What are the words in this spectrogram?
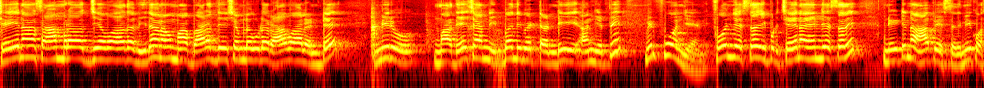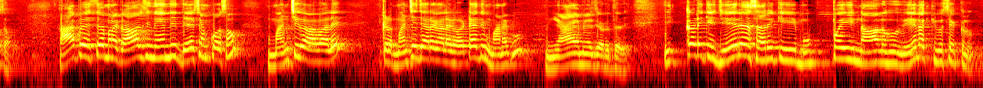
చైనా సామ్రాజ్యవాద విధానం మా భారతదేశంలో కూడా రావాలంటే మీరు మా దేశాన్ని ఇబ్బంది పెట్టండి అని చెప్పి మీరు ఫోన్ చేయండి. ఫోన్ చేస్తే ఇప్పుడు చైనా ఏం చేస్తుంది? నీటిని ఆపేస్తుంది మీకోసం. ఆపేస్తే మనకు కావాల్సింది ఏంది? దేశం కోసం మంచి కావాలి. ఇక్కడ మంచి జరగాలి కాబట్టి అది మనకు న్యాయమే జరుగుతుంది. ఇక్కడికి చేరేసరికి ముప్పై నాలుగు వేల క్యూసెక్లు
